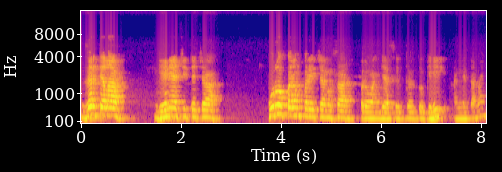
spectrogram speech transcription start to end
जर त्याला घेण्याची त्याच्या पूर्व परंपरेच्या नुसार परवानगी असेल तर तो घेईल अन्यथा नाही.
